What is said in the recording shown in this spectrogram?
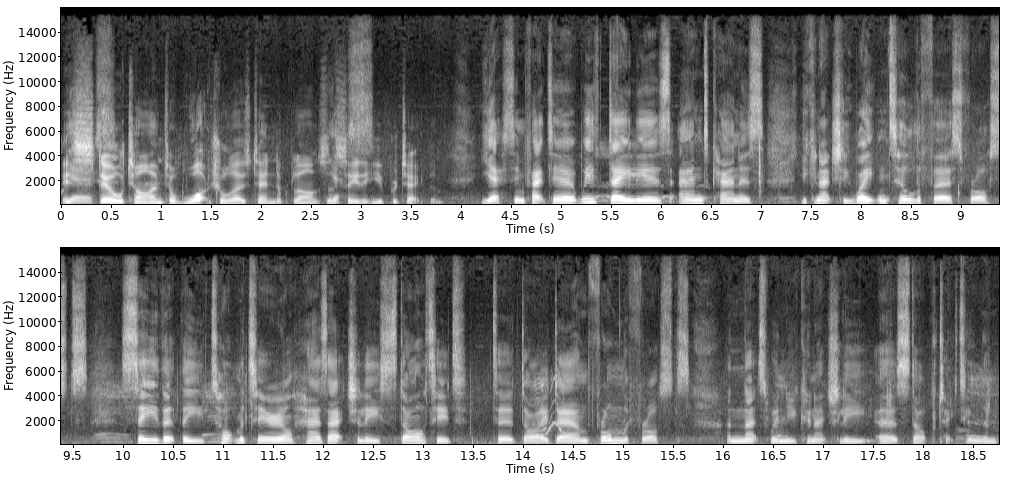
It's Yes. still time to watch all those tender plants and see that you protect them. Yes, in fact, uh, with dahlias and cannas, you can actually wait until the first frosts, see that the top material has actually started to die down from the frosts, and that's when you can actually uh, start protecting them.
